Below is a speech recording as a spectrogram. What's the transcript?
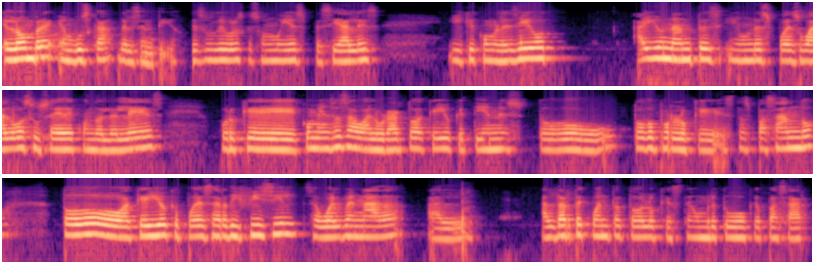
el hombre en busca del sentido. Esos libros que son muy especiales y que como les digo, hay un antes y un después o algo sucede cuando lo lees porque comienzas a valorar todo aquello que tienes, todo, todo por lo que estás pasando, todo aquello que puede ser difícil se vuelve nada al, al darte cuenta todo lo que este hombre tuvo que pasar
